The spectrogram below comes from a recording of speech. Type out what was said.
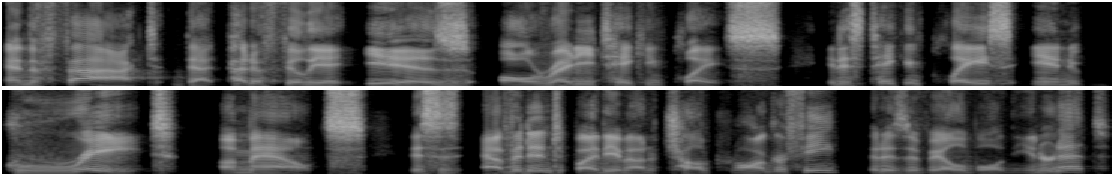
And the fact that pedophilia is already taking place. It is taking place in great amounts. This is evident by the amount of child pornography that is available on the internet.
